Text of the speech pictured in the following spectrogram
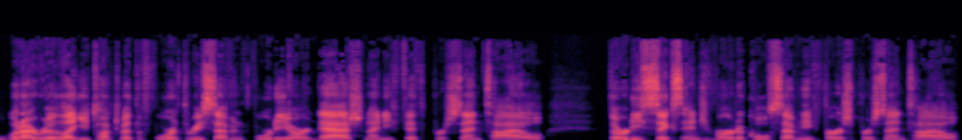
what I really like, you talked about the 437 40 yard dash, 95th percentile, 36 inch vertical, 71st percentile,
